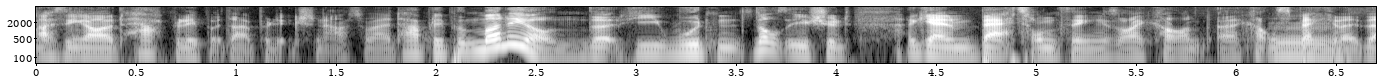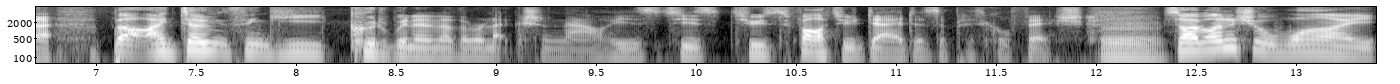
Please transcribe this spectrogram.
I think I'd happily put that prediction out, and I'd happily put money on that he wouldn't. Not that you should again bet on things. I can't I can't mm. speculate there, but I don't think he could win another election now. He's he's he's far too dead as a political fish. Mm. So I'm unsure why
